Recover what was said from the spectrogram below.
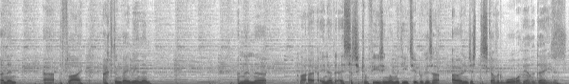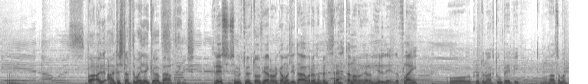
and then, uh, The Fly, Acting Baby, and then, and then, uh, like, uh, you know, it's such a confusing one with you two because I, I only just discovered War the other day, you know. But I, I just love the way they go about things. Chris, sem er 24 ára gammal í dag, var um það byrjum 13 ára þegar hann heyrði The Fly og plötuna Actung Baby og það allt saman.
